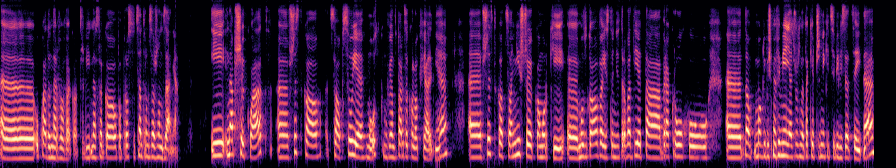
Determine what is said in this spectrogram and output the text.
e, układu nerwowego, czyli naszego po prostu centrum zarządzania. I na przykład wszystko, co psuje mózg, mówiąc bardzo kolokwialnie, E, wszystko, co niszczy komórki e, mózgowe, jest to niezdrowa dieta, brak ruchu, e, no, moglibyśmy wymieniać różne takie czynniki cywilizacyjne,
